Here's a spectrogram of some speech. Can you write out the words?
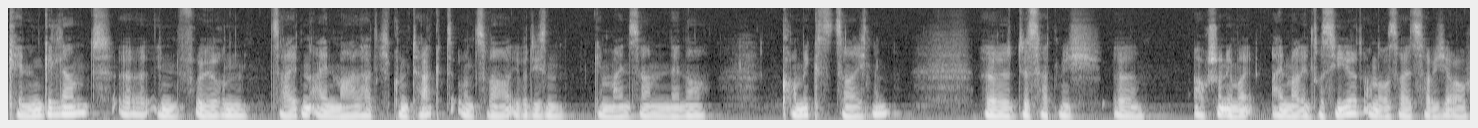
kennengelernt äh, in früheren Zeiten. Einmal hatte ich Kontakt und zwar über diesen gemeinsamen Nenner Comics zeichnen. Äh, das hat mich äh, auch schon immer einmal interessiert. Andererseits habe ich ja auch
